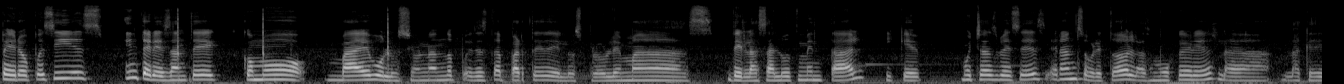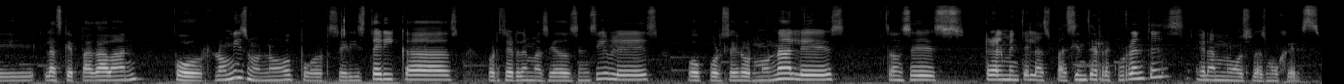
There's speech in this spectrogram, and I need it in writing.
Pero pues sí es interesante cómo va evolucionando pues esta parte de los problemas de la salud mental y que muchas veces eran sobre todo las mujeres la, la que, las que pagaban por lo mismo, ¿no? Por ser histéricas, por ser demasiado sensibles o por ser hormonales. Entonces, realmente las pacientes recurrentes éramos las mujeres.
